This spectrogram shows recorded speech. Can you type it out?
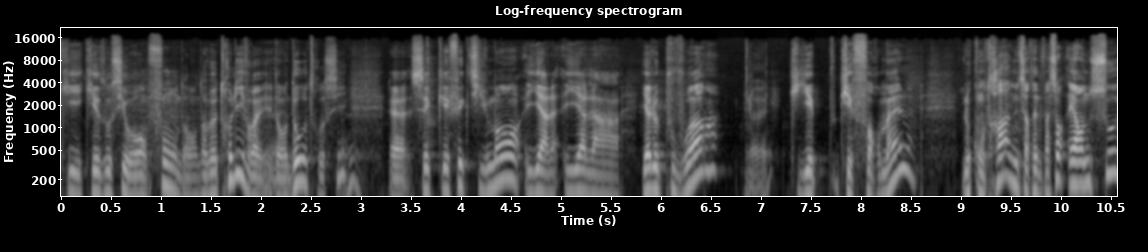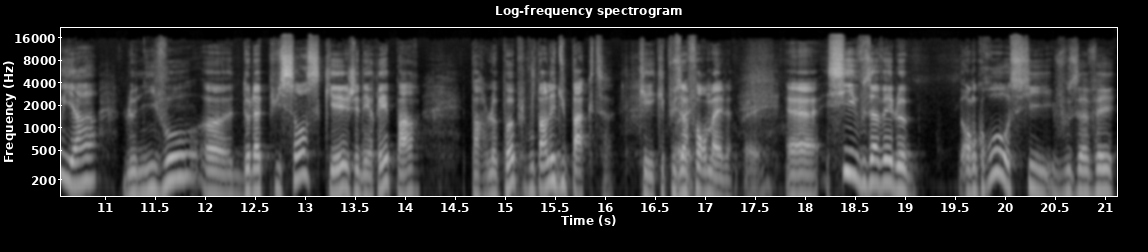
qui, est aussi au fond dans, votre livre et dans d'autres aussi. Euh, c'est qu'effectivement, il y a, y, a y a le pouvoir qui, est, qui est formel, le contrat d'une certaine façon. Et en dessous, il y a le niveau euh, de la puissance qui est généré par, par le peuple. Vous parlez du pacte, qui est, plus informel. Euh, si vous avez le... En gros, si vous avez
